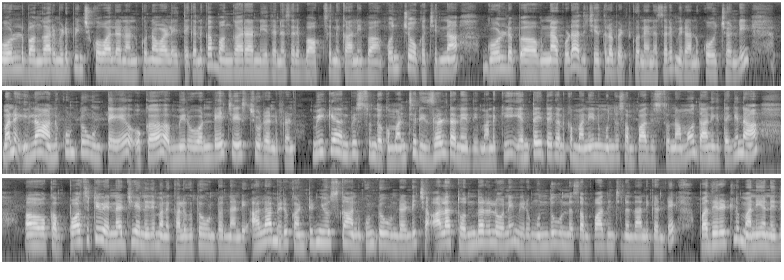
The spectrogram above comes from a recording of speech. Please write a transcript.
గోల్డ్ బంగారం విడిపించుకోవాలని అనుకున్న వాళ్ళైతే కనుక బంగారాన్ని ఏదైనా సరే బాక్స్ని కానీ బా కొంచెం ఒక చిన్న గోల్డ్ ఉన్నా కూడా అది చేతిలో పెట్టుకొని అయినా సరే మీరు అనుకోవచ్చండి. మనం ఇలా అనుకుంటూ ఉంటే ఒక మీరు వన్ డే చేసి చూడండి ఫ్రెండ్స్ మీకే అనిపిస్తుంది ఒక మంచి రిజల్ట్ అనేది. మనకి ఎంతైతే కనుక మనీని ముందు సంపాదిస్తున్నామో దానికి తగిన ఒక పాజిటివ్ ఎనర్జీ అనేది మనకు కలుగుతూ ఉంటుందండి. అలా మీరు కంటిన్యూస్గా అనుకుంటూ ఉండండి. చాలా తొందరలోనే మీరు ముందు ఉన్న సంపాదించిన దానికంటే పది రెట్లు మనీ అనేది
